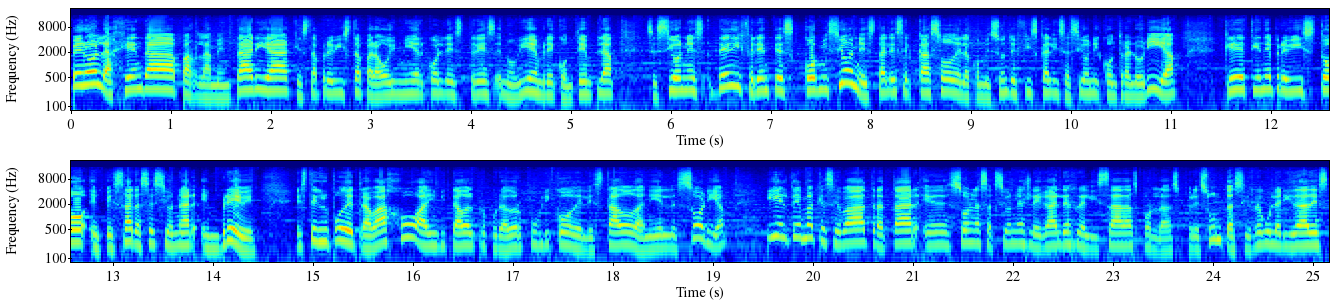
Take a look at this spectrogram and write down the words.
Pero la agenda parlamentaria que está prevista para hoy miércoles 3 de noviembre contempla sesiones de diferentes comisiones. Tal es el caso de la Comisión de Fiscalización y Contraloría, que tiene previsto empezar a sesionar en breve. Este grupo de trabajo ha invitado al Procurador Público del Estado, Daniel Soria, y el tema que se va a tratar eh, son las acciones legales realizadas por las presuntas irregularidades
